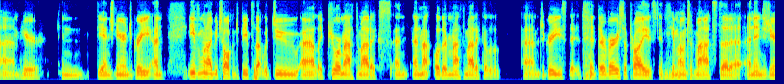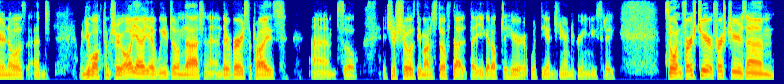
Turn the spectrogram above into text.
um, here in the engineering degree. And even when I'd be talking to people that would do uh, like pure mathematics and and ma- other mathematical um, degrees, they're very surprised in the amount of maths that a, an engineer knows. And when you walk them through, oh yeah, yeah, we've done that, and, they're very surprised. Um, so it just shows the amount of stuff that, that you get up to here with the engineering degree in UCD. So in first year, first year's um,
